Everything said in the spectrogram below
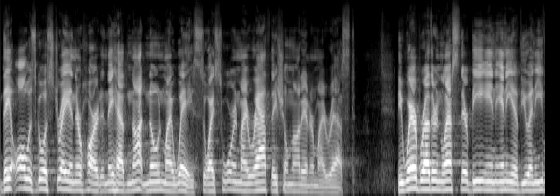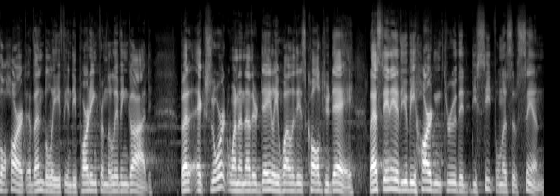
they always go astray in their heart, and they have not known my ways. So I swore in my wrath, They shall not enter my rest. Beware, brethren, lest there be in any of you an evil heart of unbelief in departing from the living God. But exhort one another daily while it is called today, lest any of you be hardened through the deceitfulness of sin.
